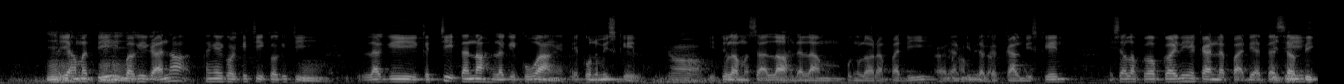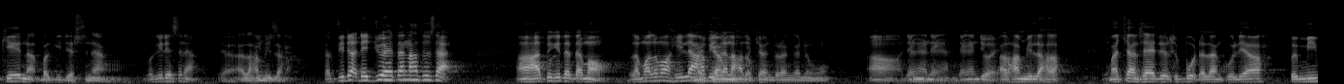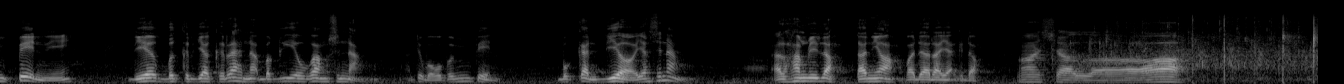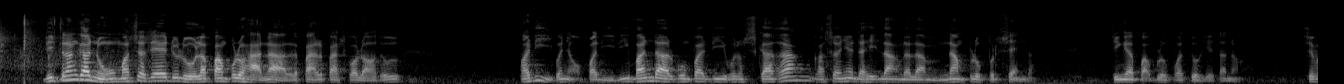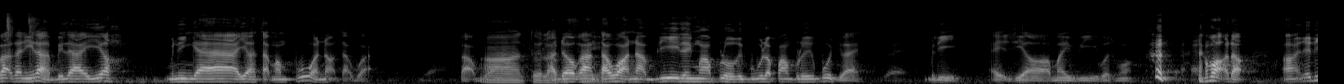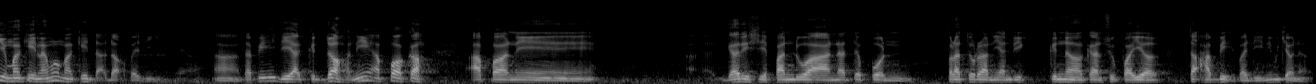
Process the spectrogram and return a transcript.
Mhm, Ayah mati mhm. bagi ke anak tangan kau kecil kau kecil. Hmm. Lagi kecil tanah lagi kurang eh, economic scale. Ha. Itulah masalah dalam pengeluaran padi yang kita kekal miskin. InsyaAllah perkara-perkara ini akan dapat diatasi. Kita fikir nak bagi dia senang. Bagi dia senang. Ya, alhamdulillah. Kalau tidak dia jual tanah tu Ustaz. Ha, tu kita tak mau. Lama-lama hilang habis macam tanah tu. macam Terengganu. Ha, jangan jangan jangan jual. Alhamdulillah lah. Macam saya ada sebut dalam kuliah, pemimpin ni dia bekerja keras nak bagi orang senang. Itu baru pemimpin. Bukan dia yang senang. Alhamdulillah, tahniah pada rakyat Kedah. Masya Allah. Di Terengganu, masa saya dulu 80-an lah, lepas-lepas sekolah tu, padi banyak padi. Di bandar pun padi pun sekarang rasanya dah hilang dalam 60% dah. Tinggal 40% je tanah. Sebab kan bila ayah meninggal, ayah tak mampu, anak tak buat. Tak buat. Ah, itulah Ada orang mesti. tawak nak beli 50 ribu, 80 ribu jual. Beli. Exia, Myvi apa semua. Nampak tak? Ha, jadi makin lama makin tak ada padi. Ya. Ha, tapi dia Kedah ni apakah apa ni garis panduan ataupun peraturan yang dikenakan supaya tak habis padi ni macam mana?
